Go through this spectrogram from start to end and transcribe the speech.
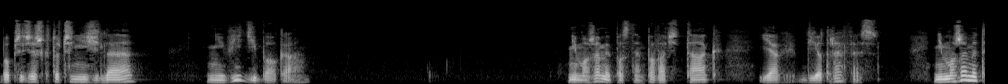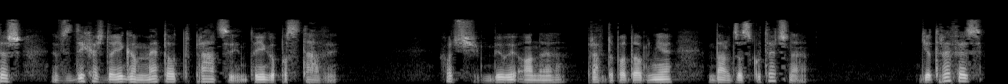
Bo przecież kto czyni źle, nie widzi Boga. Nie możemy postępować tak, jak Diotrefes. Nie możemy też wzdychać do jego metod pracy, do jego postawy, choć były one prawdopodobnie bardzo skuteczne. Diotrefes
